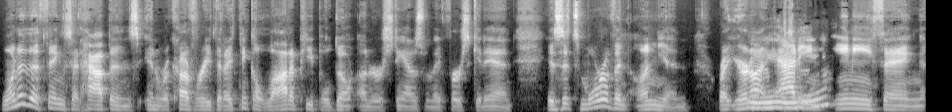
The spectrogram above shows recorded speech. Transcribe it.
one of the things that happens in recovery that I think a lot of people don't understand is when they first get in is it's more of an onion, right? You're not adding anything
